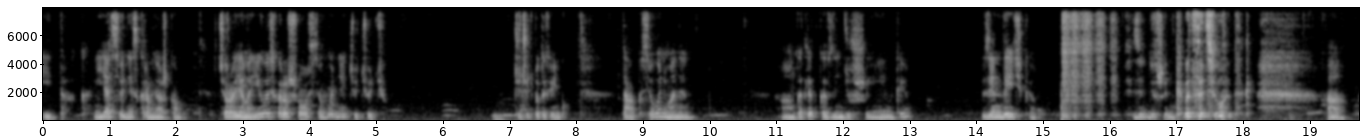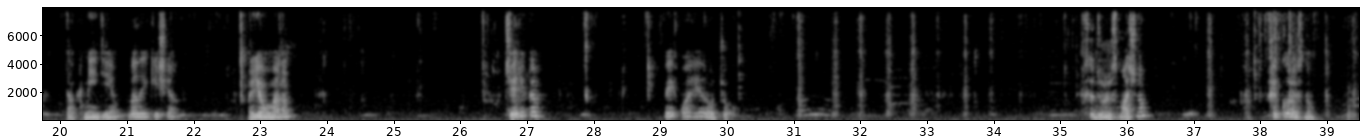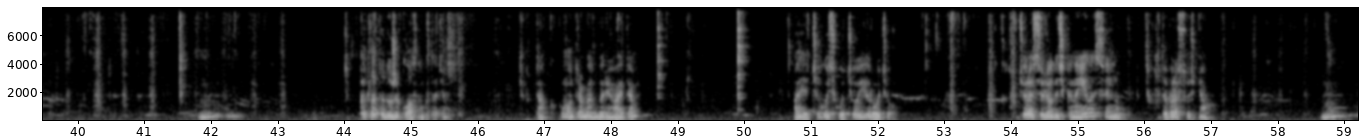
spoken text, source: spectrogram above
І так, я сьогодні скромняшка. Вчора я наїлась хорошо, сьогодні чуть-чуть. Чуть-чуть потихеньку. Так, сьогодні в мене котлетка з індюшинки. З індички. З індюшинки. Ви це чули так? А, так, міді великі ще. Є у мене. Черіки. І огірочок. Все дуже смачно і корисно. Котлета дуже класна, кстати. Так, кому треба зберігайте. А я чогось хочу огірочок. Вчора сільодочки наїла сильно. Тепер сушняк.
